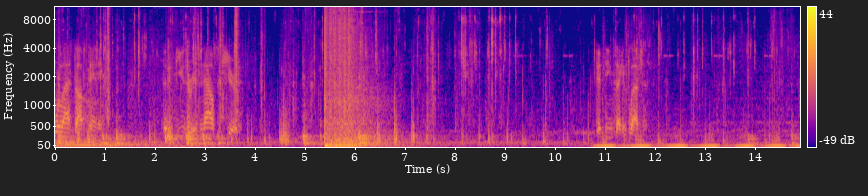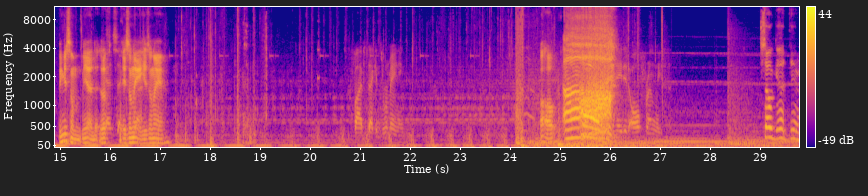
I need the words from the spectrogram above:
Op 4 last stop standing. The diffuser is now secured. Fifteen seconds left. I think he's on, yeah, left. He's on A, he's on A. Five seconds remaining. Uh-oh. Ah! Eliminated all friendlies. So good too.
